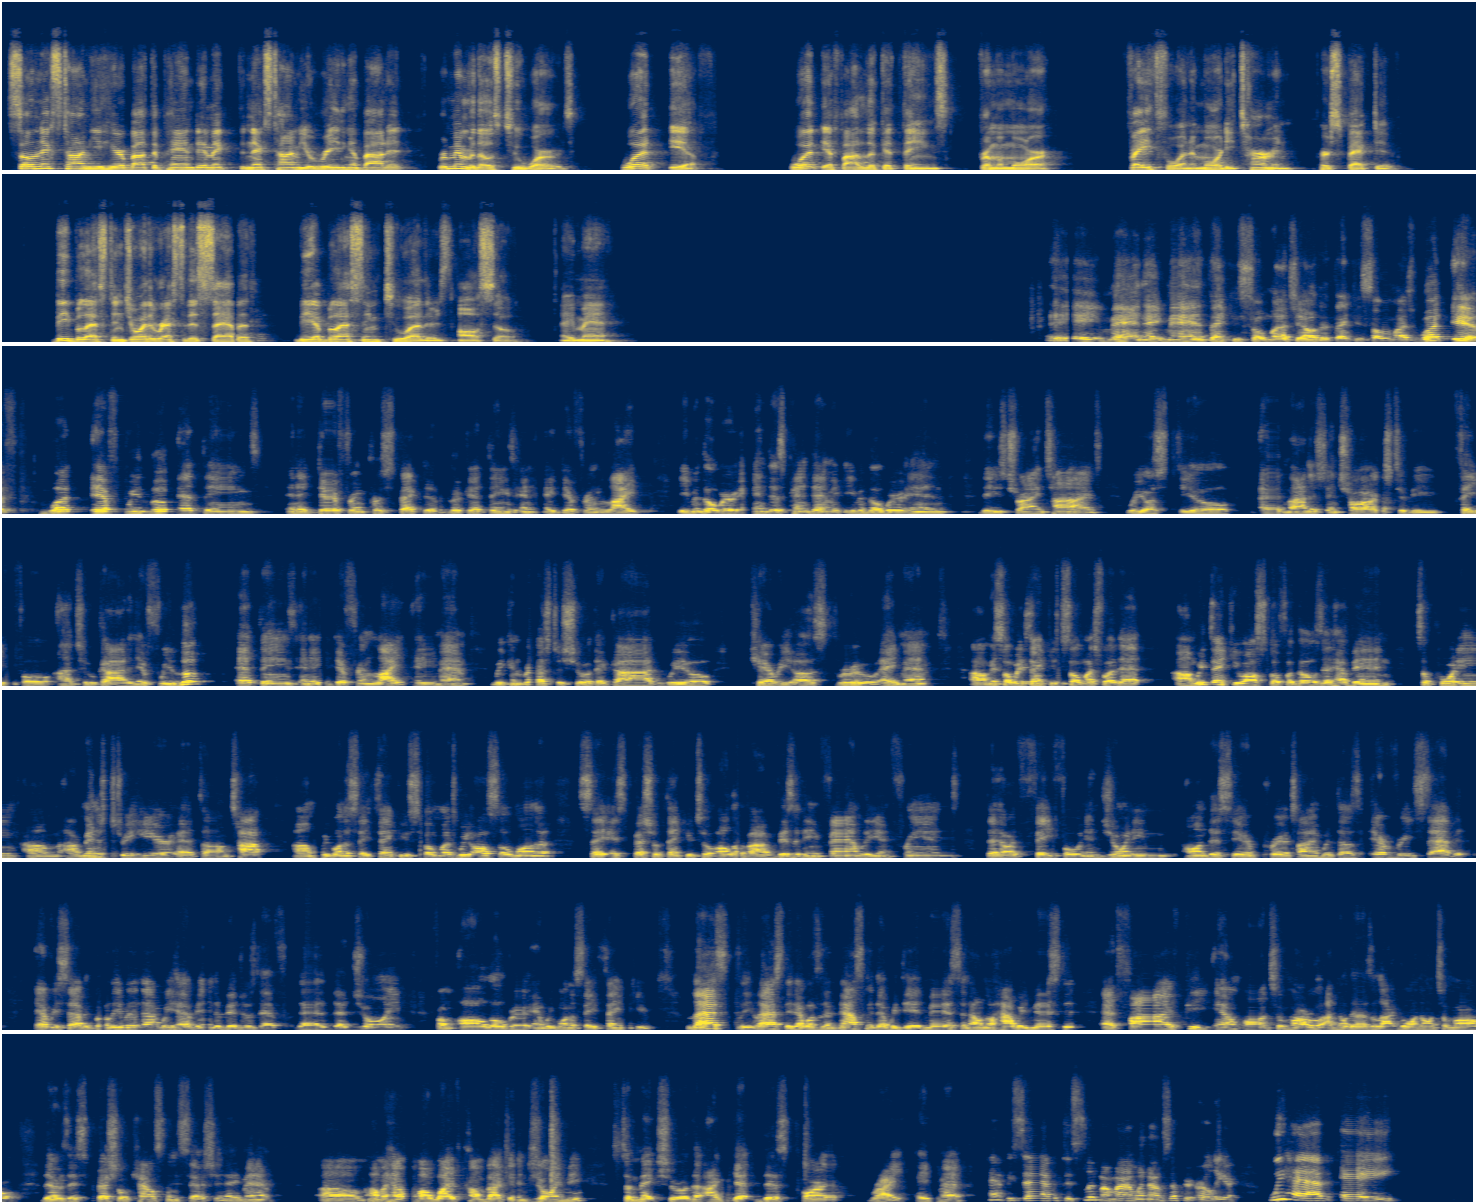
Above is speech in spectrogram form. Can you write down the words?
So, next time you hear about the pandemic, the next time you're reading about it, remember those two words. What if? What if I look at things from a more faithful and a more determined perspective? Be blessed. Enjoy the rest of this Sabbath. Be a blessing to others also. Amen. Amen. Amen. Thank you so much, Elder. Thank you so much. What if, what if we look at things in a different perspective, look at things in a different light? even though we're in this pandemic, even though we're in these trying times, we are still admonished and charged to be faithful unto God. And if we look at things in a different light, amen, we can rest assured that God will carry us through. Amen. Um, and so we thank you so much for that. Um, we thank you also for those that have been supporting um, our ministry here at um, TOP. Um, we want to say thank you so much. We also want to say a special thank you to all of our visiting family and friends that are faithful in joining on this here prayer time with us every Sabbath. Every Sabbath. Believe it or not, we have individuals that, that, that join from all over, and we want to say thank you. Lastly, lastly, that was an announcement that we did miss, and I don't know how we missed it. At 5 p.m. on tomorrow, I know there's a lot going on tomorrow. There is a special counseling session. Amen. Um, I'm gonna have my wife come back and join me to make sure that I get this part right. Amen. Happy Sabbath. It slipped my mind when I was up here earlier. We have a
